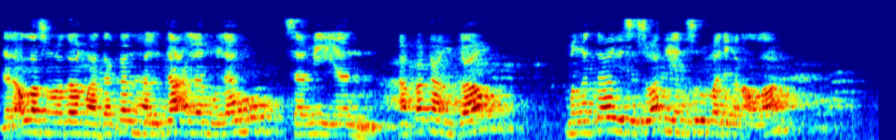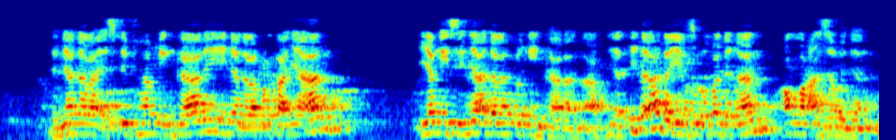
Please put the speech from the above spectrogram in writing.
Dan Allah SWT mengatakan Hal ta'lamu lahu samiyan. Apakah engkau mengetahui sesuatu yang serupa dengan Allah? Ini adalah istifham ingkari Ini adalah pertanyaan yang isinya adalah pengingkaran. Artinya tidak ada yang serupa dengan Allah Azza wa Jalla.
